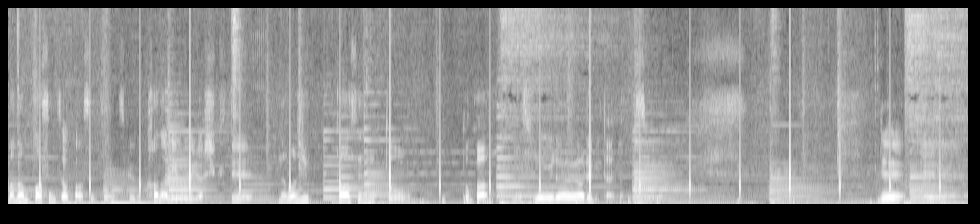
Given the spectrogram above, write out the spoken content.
まあ、何パーセントか忘れてるんですけどかなり多いらしくて70%とか、まあ、それぐらいあるみたいなんですよね。で、えー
